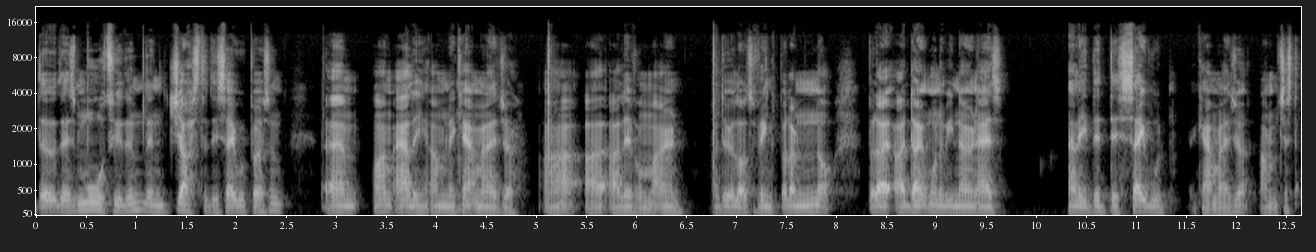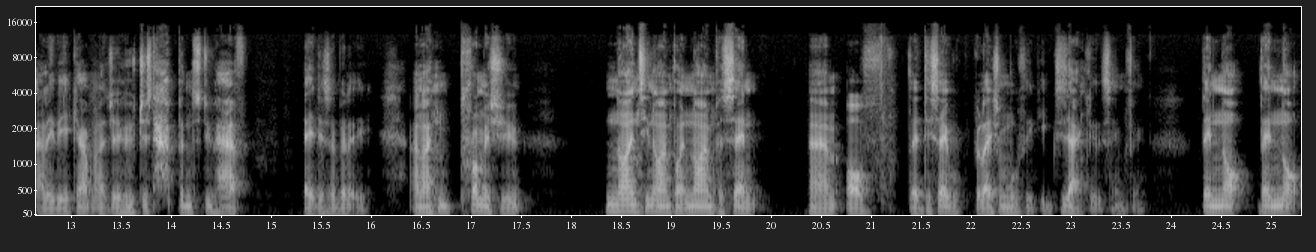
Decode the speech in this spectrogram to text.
There's more to them than just a disabled person. Um, I'm Ali. I'm an account manager. Uh, I, I live on my own. I do lots of things, but I'm not. But I, I don't want to be known as Ali, the disabled account manager. I'm just Ali, the account manager, who just happens to have a disability. And I can promise you, 99.9% um, of the disabled population will think exactly the same thing. They're not. They're not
